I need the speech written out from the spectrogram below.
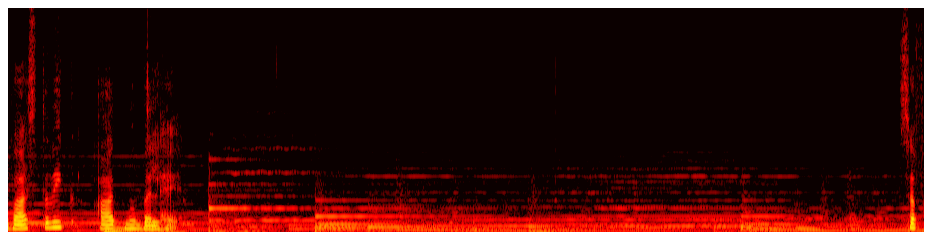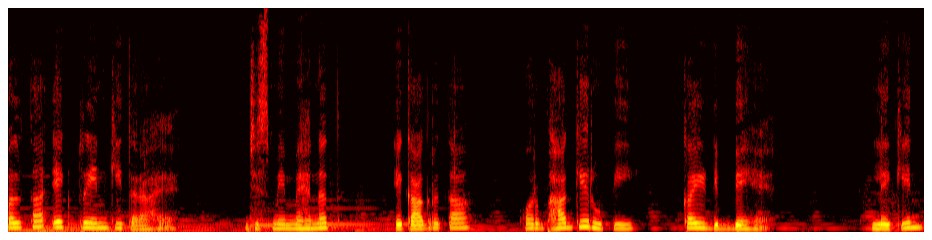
वास्तविक आत्मबल है। सफलता एक ट्रेन की तरह है, जिसमें मेहनत, एकाग्रता और भाग्य रूपी कई डिब्बे हैं। लेकिन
